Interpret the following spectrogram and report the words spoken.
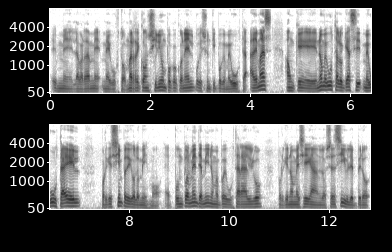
eh, me- la verdad me, gustó. Me reconcilió un poco con él porque es un tipo que me gusta. Además, aunque no me gusta lo que hace, me gusta él. Porque siempre digo lo mismo. eh, puntualmente a mí no me puede gustar algo porque no me llegan lo sensible, pero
